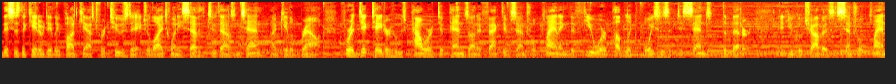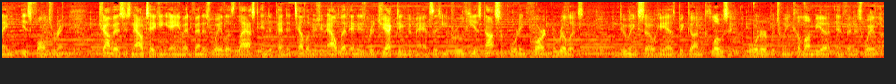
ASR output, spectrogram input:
This is the Cato Daily Podcast for Tuesday, July 27, 2010. I'm Caleb Brown. For a dictator whose power depends on effective central planning, the fewer public voices of dissent, the better. And Hugo Chavez's central planning is faltering. Chavez is now taking aim at Venezuela's last independent television outlet and is rejecting demands that he prove he is not supporting FARC guerrillas. In doing so, he has begun closing the border between Colombia and Venezuela.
